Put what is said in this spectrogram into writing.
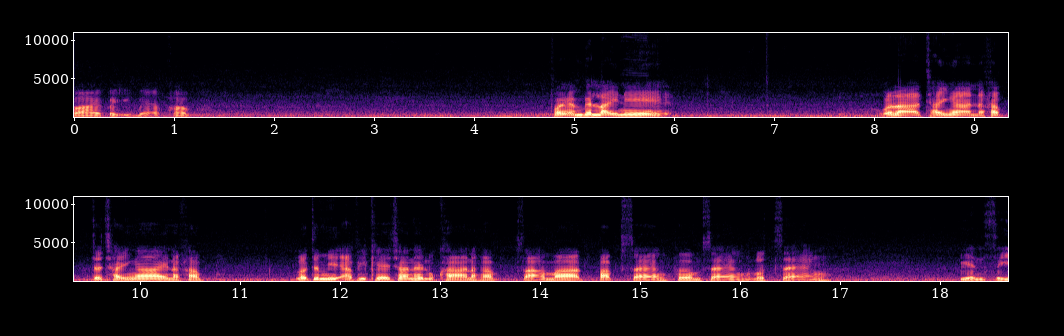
บายไปอีกแบบครับ ไฟแอมเบนไลท์นี่ เวลาใช้งานนะครับ จะใช้ง่ายนะครับ เราจะมีแอปพลิเคชันให้ลูกค้านะครับ สามารถปรับแสงเพิ่มแสงลดแสง ปลี่ยนสี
